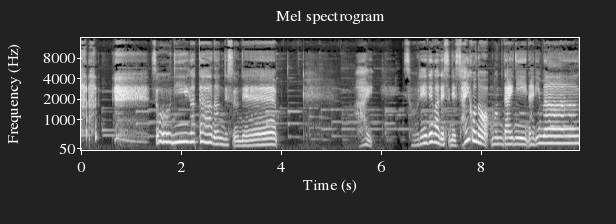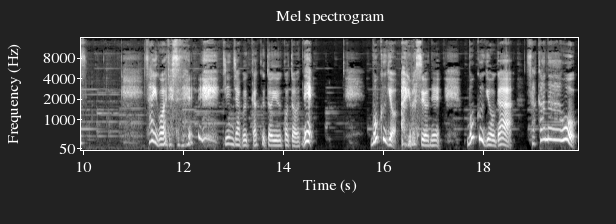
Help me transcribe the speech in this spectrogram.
そう、新潟なんですよね。はい。それではですね、最後の問題になります。最後はですね、神社仏閣ということで、木魚ありますよね。木魚が魚を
